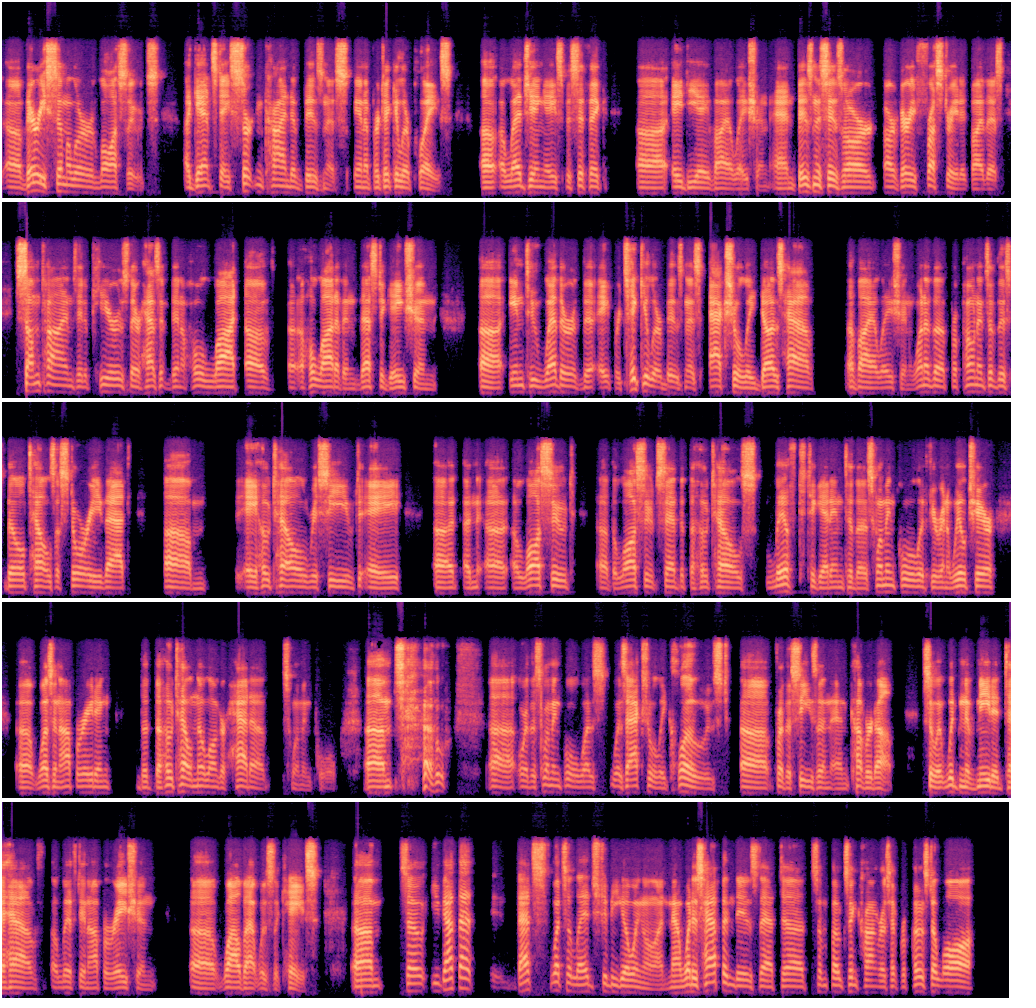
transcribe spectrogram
uh, very similar lawsuits against a certain kind of business in a particular place, uh, alleging a specific uh, ADA violation, and businesses are are very frustrated by this. Sometimes it appears there hasn't been a whole lot of a whole lot of investigation uh, into whether the, a particular business actually does have a violation. One of the proponents of this bill tells a story that um, a hotel received a uh, an, uh, a lawsuit. Uh, the lawsuit said that the hotel's lift to get into the swimming pool, if you're in a wheelchair, uh, wasn't operating the the hotel no longer had a swimming pool, um, so uh, or the swimming pool was was actually closed uh, for the season and covered up, so it wouldn't have needed to have a lift in operation uh, while that was the case. Um, so you got that. That's what's alleged to be going on. Now, what has happened is that uh, some folks in Congress have proposed a law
